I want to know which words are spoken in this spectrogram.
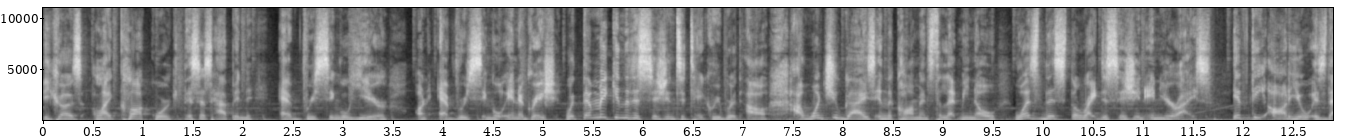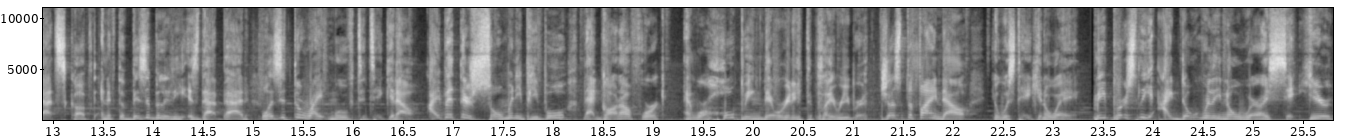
because like clockwork, this has happened every single year on every single integration. With them making the decision to take Rebirth out, I want you guys in the comments to let me know, was this the right decision in your eyes? If the audio is that scuffed and if the visibility is that bad, was it the right move to take it out? I bet there's so many people that got off work and were hoping they were going to get to play Rebirth just to find out it was taken away. Me personally, I don't really know where I sit here,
